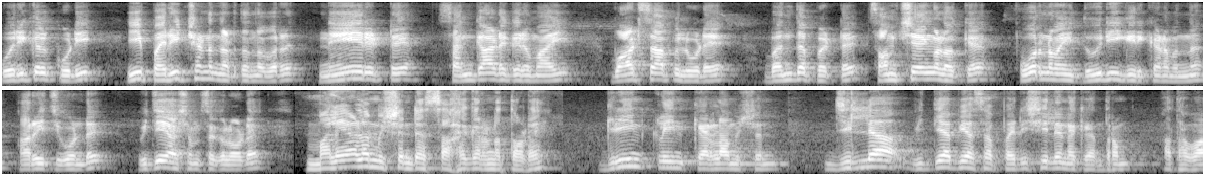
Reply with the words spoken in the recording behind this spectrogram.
ഒരിക്കൽ കൂടി ഈ പരീക്ഷണം നടത്തുന്നവർ നേരിട്ട് സംഘാടകരുമായി വാട്സാപ്പിലൂടെ ബന്ധപ്പെട്ട് സംശയങ്ങളൊക്കെ പൂർണമായി ദൂരീകരിക്കണമെന്ന് അറിയിച്ചുകൊണ്ട് വിജയാശംസകളോടെ മലയാള മിഷന്റെ സഹകരണത്തോടെ ഗ്രീൻ ക്ലീൻ കേരള മിഷൻ ജില്ലാ വിദ്യാഭ്യാസ പരിശീലന കേന്ദ്രം അഥവാ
